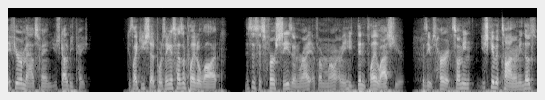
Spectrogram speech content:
if you're a Mavs fan, you just got to be patient. Because, like you said, Porzingis hasn't played a lot. This is his first season, right? If I'm wrong, I mean, he didn't play last year because he was hurt. So I mean, you just give it time. I mean, those.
